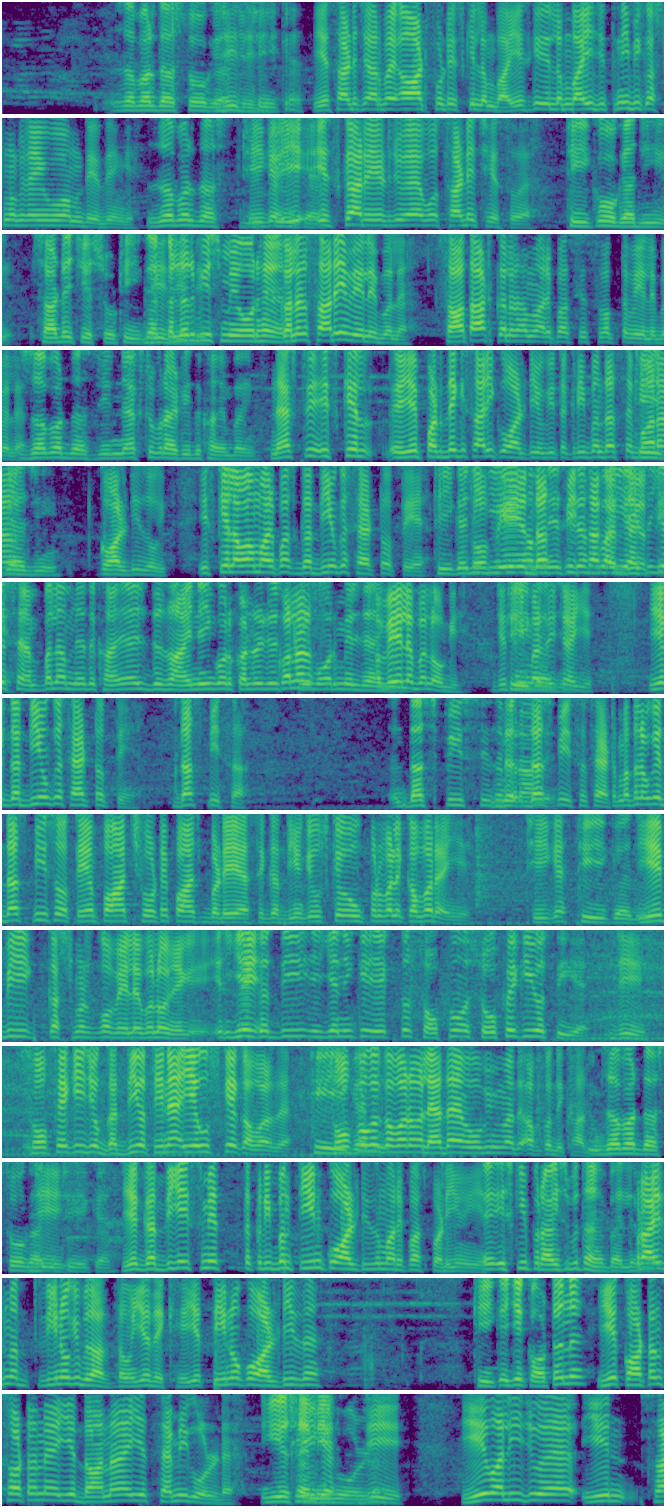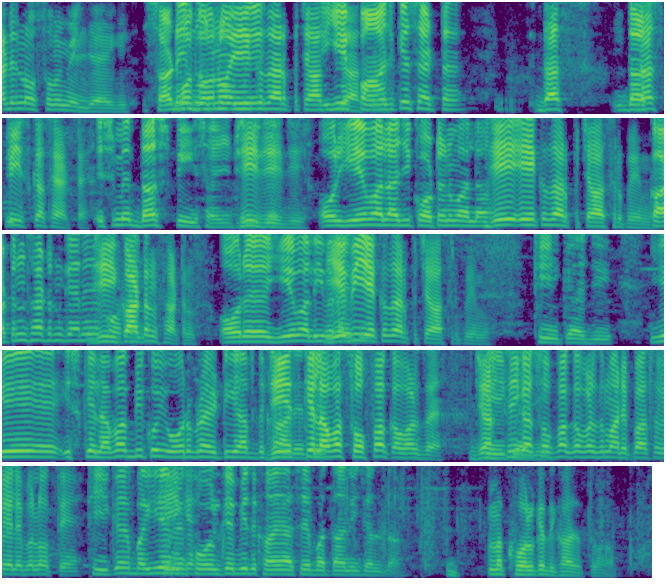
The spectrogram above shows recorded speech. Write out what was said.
ज़बरदस्त हो गया। जी जी ठीक है। ये साढ़े चार बाई आठ फुट इसकी लंबाई है। इसकी लंबाई जितनी भी कस्टमर को चाहिए वो हम दे देंगे। ज़बरदस्त ठीक है ये इसका रेट जो है वो साढ़े छः सौ है। ठीक हो गया जी साढ़े छः सौ ठीक है। कलर भी इसमें और है। कलर सारे अवेलेबल है। सात आठ कलर हमारे पास इस वक्त अवेलेबल है। ज़बरदस्त जी नेक्स्ट वरायटी दिखाएँ भाई। नेक्स्ट इसके ये पर्दे की सारी क्वालिटी होगी तकरीबन दस से बारह जी। क्वालिटीज होगी। इसके अलावा हमारे पास गद्दियों के सेट होते हैं। ठीक है जी ये हमने सिर्फ़ भाई ऐसे ये सैंपल हमने दिखाए हैं डिज़ाइनिंग और कलर कलर और मिल जाए अवेलेबल होगी जितनी मर्ज़ी चाहिए। ये गद्दियों के सेट होते हैं दस पीसा दस पीस दस पीस सेट मतलब कि दस पीस होते हैं पाँच छोटे पाँच बड़े ऐसे गद्दियों के उसके ऊपर वाले कवर हैं ये। ठीक है? ठीक है ये भी कस्टमर को अवेलेबल हो जाएगी। ये गद्दी यानी कि एक तो सोफो सोफे की होती है। जी सोफे की जो गद्दी होती है ना ये उसके कवर्स है। सोफों के कवर अलहदा है वो भी मैं आपको दिखा दूँ ज़बरदस्त होगा जी। ठीक है। ये गद्दी है इसमें तकरीबन तीन क्वालिटीज हमारे पास पड़ी हुई है। इसकी प्राइस बताएँ पहले प्राइस मैं तीनों की बताता हूँ। ये देखिए ये तीनों क्वालिटीज हैं। ठीक है ये कॉटन है? ये कॉटन सॉटन है ये दाना है ये सेमी गोल्ड है। ये सेमी गोल्ड जी। ये वाली जो है ये साढ़े नौ सौ में मिल जाएगी। साढ़े दोनों एक हज़ार पचास ये पाँच के सेट है? दस। दस दस पीस का सेट है। इसमें दस पीस है जी जी जी। और ये वाला जी कॉटन वाला? ये एक हज़ार पचास रुपए में। कॉटन साटन कह रहे हैं जी कॉटन साटन और ये वाली ये भी एक हज़ार पचास रुपए में। ठीक है जी। ये इसके अलावा भी कोई और वैरायटी आप दिखा जी इसके अलावा सोफा कवर्स है। जर्सी का सोफा कवर्स हमारे पास अवेलेबल होते हैं। ठीक है भैया खोल के भी दिखाएँ ऐसे पता नहीं चलता। मैं खोल के दिखा देता हूँ आपको।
